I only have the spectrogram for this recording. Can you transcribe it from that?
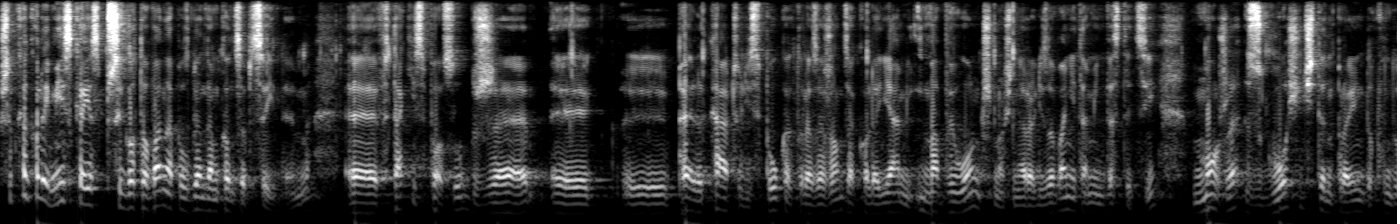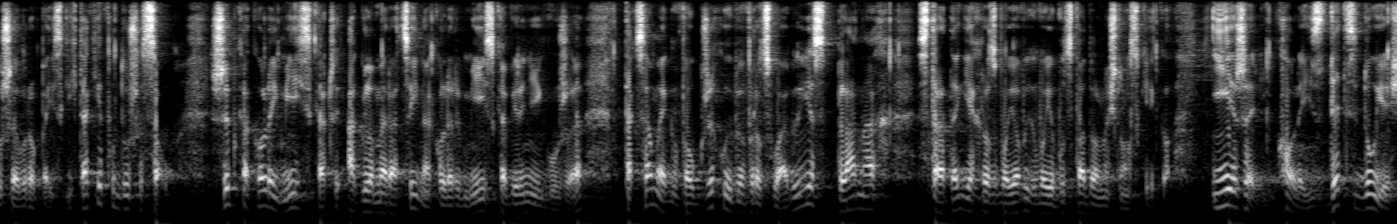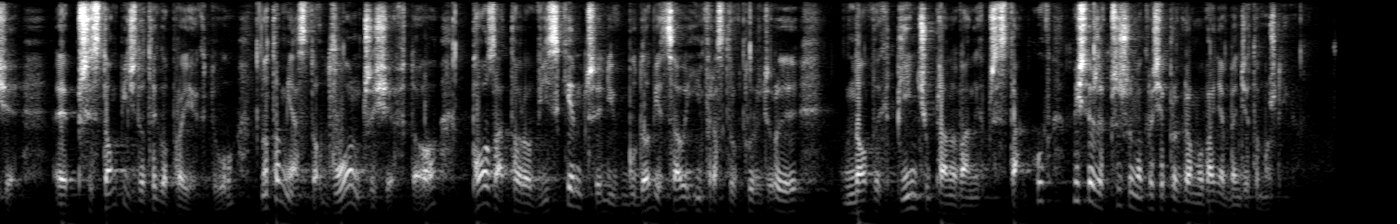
Szybka kolej miejska jest przygotowana pod względem koncepcyjnym e, w taki sposób, że e, y, PLK, czyli spółka, która zarządza kolejami i ma wyłączność na realizowanie tam inwestycji, może zgłosić ten projekt do funduszy europejskich. Takie fundusze są. Szybka kolej miejska, czy aglomeracyjna kolej miejska w Jeleniej Górze, tak samo jak w Wałbrzychu i we Wrocławiu, jest w planach, strategiach rozwojowych województwa dolnośląskiego. I jeżeli kolej zdecyduje się e, przystąpić do tego projektu, no to miasto włączy się w to poza torowiskiem, czyli w budowie całej infrastruktury y, nowych pięciu planowanych przystanków. Myślę, że w przyszłym okresie programowania będzie to możliwe.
